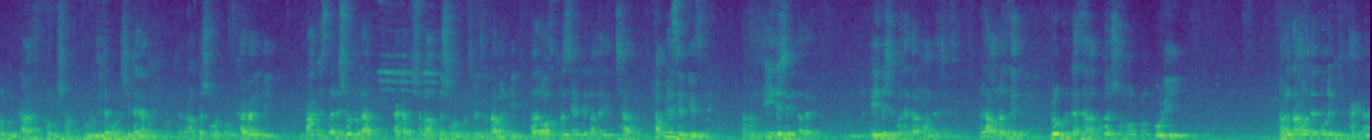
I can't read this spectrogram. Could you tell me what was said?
প্রভুর কাজ প্রভু প্রভু যেটা বলে সেটাই আমাকে করতে হবে। আত্মসমর্পণ কার মানে কি? পাকিস্তানের সৈন্যরা একাত্তর সালে আত্মসমর্পণ করেছিল, তার মানে কি? তাদের অস্ত্র ছেড়ে দিয়ে তাদের ইচ্ছা সব কিছু ছেড়ে দিয়েছিল। তখন এই দেশেরই তাদের, এই দেশের কথাই তারা মানতে চেয়েছিল। তাহলে আমরা যদি প্রভুর কাছে আত্মসমর্পণ করি, তাহলে তো আমাদের বলে কিছু থাকে না।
